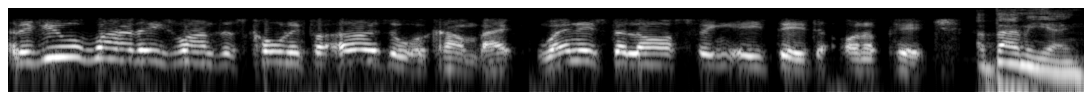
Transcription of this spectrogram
and if you were one of these ones that's calling for Ozil to come back, when is the last thing he did on a pitch? Aubameyang,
